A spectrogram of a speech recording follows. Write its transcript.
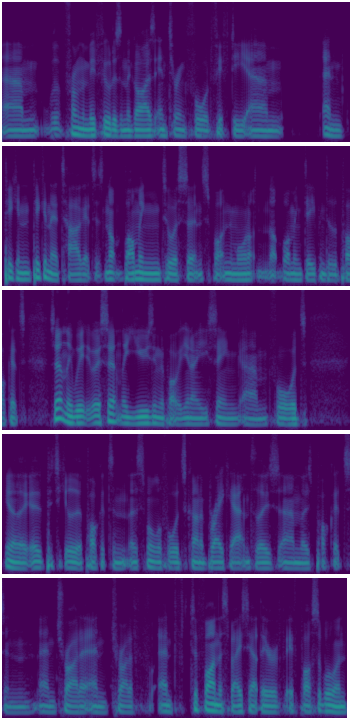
um, from the midfielders and the guys entering forward fifty. Um, and picking picking their targets. It's not bombing to a certain spot anymore. Not not bombing deep into the pockets. Certainly, we, we're certainly using the pocket. You know, you're seeing um, forwards. You know, uh, particularly the pockets and the smaller forwards kind of break out into those um, those pockets and, and try to and try to f- and to find the space out there if, if possible. And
